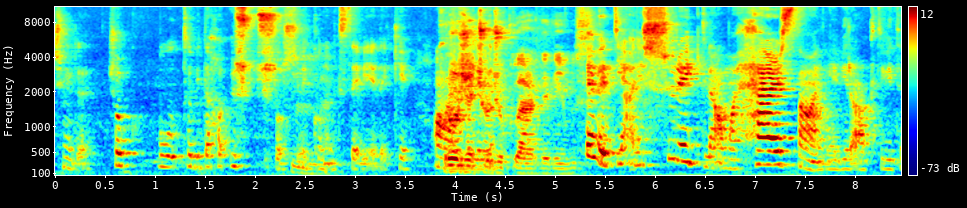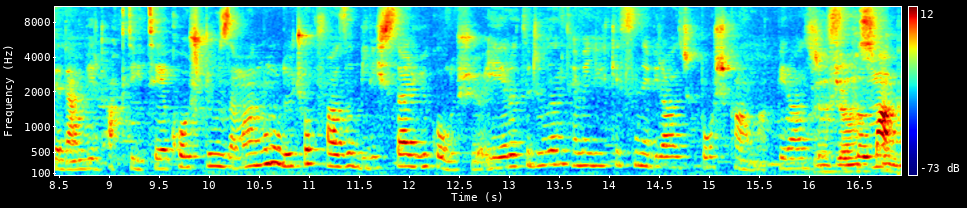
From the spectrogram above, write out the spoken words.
Şimdi çok bu tabii daha üst sosyoekonomik seviyedeki Proje ailelerin- çocuklar dediğimiz. Evet yani sürekli ama her saniye bir aktiviteden bir aktiviteye koştuğu zaman ne oluyor? Çok fazla bilişsel yük oluşuyor. E, yaratıcılığın temel ilkesinde birazcık boş kalmak, birazcık canı sıkılmak.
